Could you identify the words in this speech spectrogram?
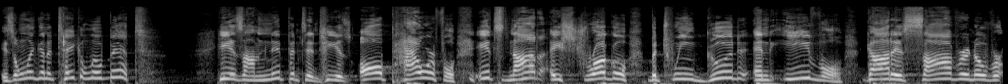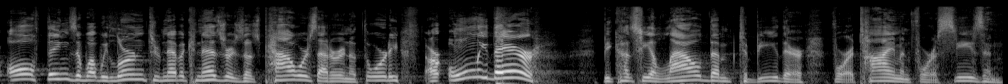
is only going to take a little bit. He is omnipotent. He is all powerful. It's not a struggle between good and evil. God is sovereign over all things. And what we learn through Nebuchadnezzar is those powers that are in authority are only there because he allowed them to be there for a time and for a season.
